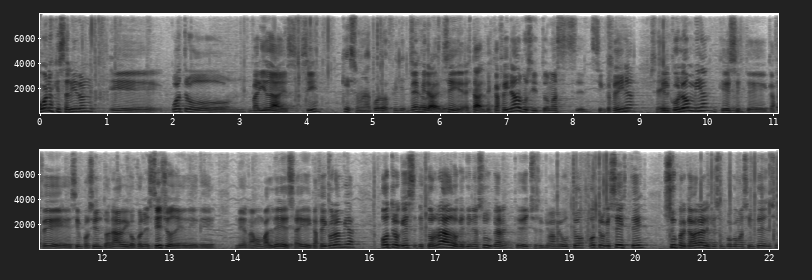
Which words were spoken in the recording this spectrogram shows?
bueno es que salieron eh, cuatro variedades, ¿sí? ¿Qué es un acuerdo Philips? ¿Ves? Mirá, sí, está el descafeinado por si tomás eh, sin cafeína. sí. El Colombia, que es este café 100% arábigo con el sello de, de- de- de Ramón Valdés ahí de Café Colombia. Otro que es eh, torrado, que tiene azúcar, que de hecho es el que más me gustó. Otro que es este, Super Cabrales, que es un poco más intenso.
